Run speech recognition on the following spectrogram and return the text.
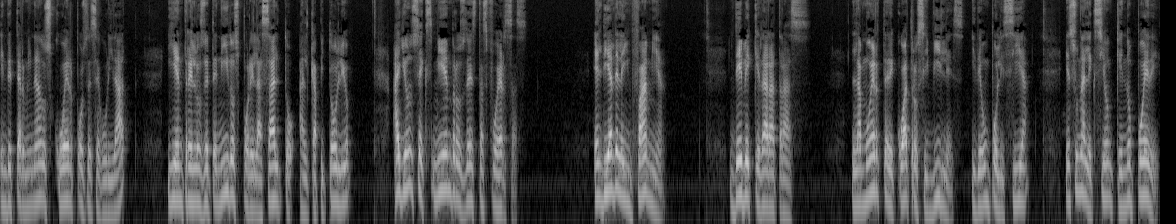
en determinados cuerpos de seguridad y entre los detenidos por el asalto al Capitolio hay once exmiembros de estas fuerzas. El día de la infamia debe quedar atrás. La muerte de cuatro civiles y de un policía es una lección que no puede,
